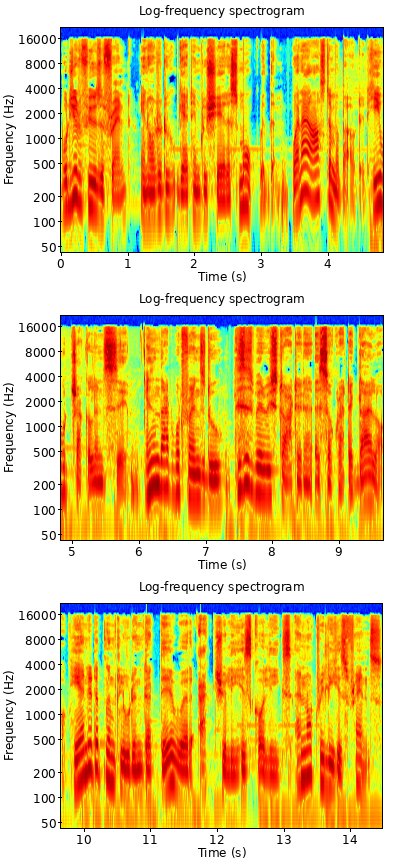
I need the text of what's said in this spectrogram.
Would you refuse a friend in order to get him to share a smoke with them? When I asked him about it, he would chuckle and say, Isn't that what friends do? This is where we started a Socratic dialogue. He ended up concluding that they were actually his colleagues and not really his friends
